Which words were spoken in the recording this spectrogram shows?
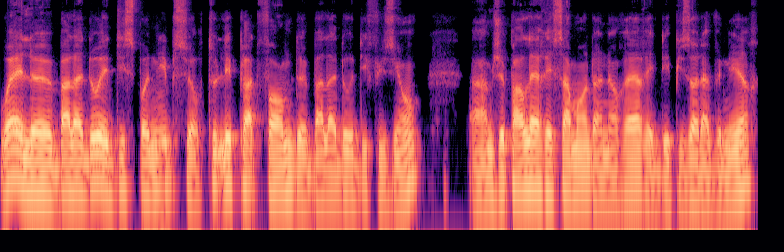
Oui, le balado est disponible sur toutes les plateformes de balado-diffusion. Euh, je parlais récemment d'un horaire et d'épisodes à venir.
